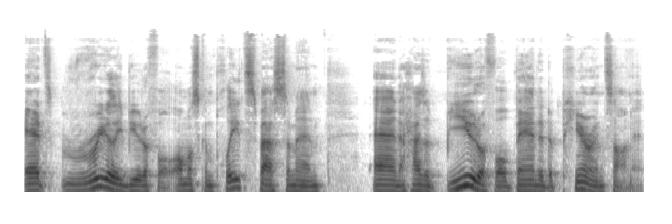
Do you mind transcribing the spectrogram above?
it's really beautiful, almost complete specimen, and it has a beautiful banded appearance on it.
